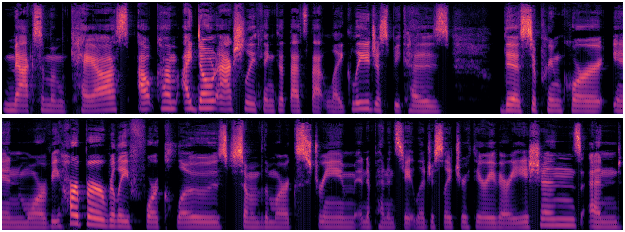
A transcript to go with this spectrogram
maximum chaos outcome. I don't actually think that that's that likely just because the Supreme Court in Moore v. Harper really foreclosed some of the more extreme independent state legislature theory variations and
